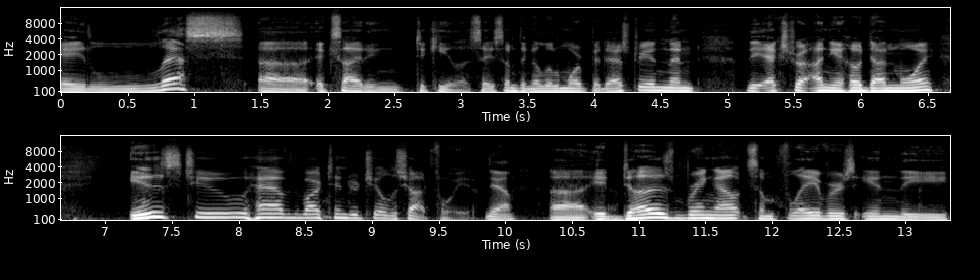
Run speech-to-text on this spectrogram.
a less uh, exciting tequila, say something a little more pedestrian than the extra añejo Don Moy, is to have the bartender chill the shot for you. yeah. Uh, it does bring out some flavors in the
